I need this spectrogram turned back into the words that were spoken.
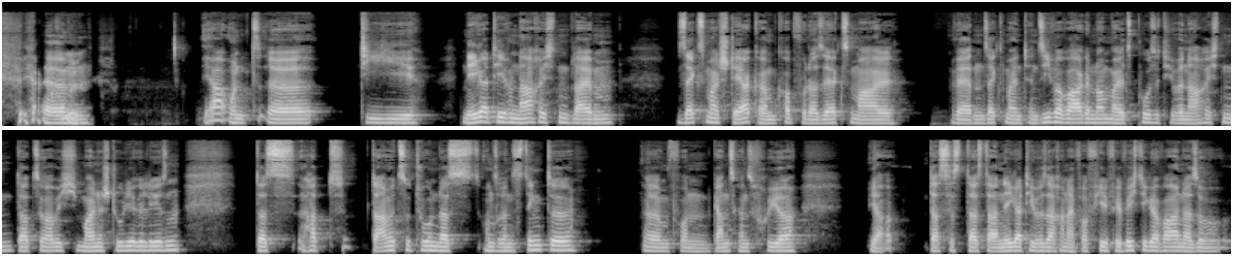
ja, cool. ähm, ja, und äh, die negativen Nachrichten bleiben sechsmal stärker im Kopf oder sechsmal werden sechsmal intensiver wahrgenommen als positive Nachrichten. Dazu habe ich mal eine Studie gelesen. Das hat damit zu tun, dass unsere Instinkte ähm, von ganz, ganz früher, ja, dass es, dass da negative Sachen einfach viel, viel wichtiger waren. Also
